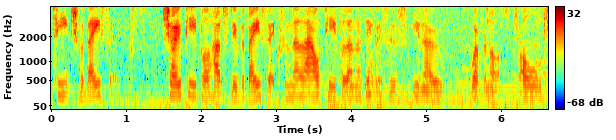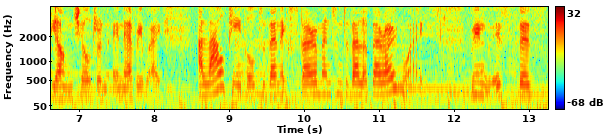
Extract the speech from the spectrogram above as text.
teach the basics, show people how to do the basics, and allow people. And I think this is, you know, whether or not old, young children in every way, allow people to then experiment and develop their own way. I mean, there's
